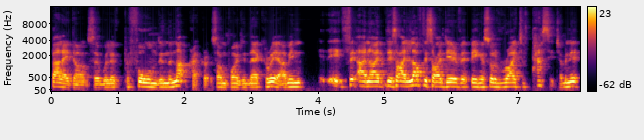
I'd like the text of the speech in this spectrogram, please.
ballet dancer will have performed in the Nutcracker at some point in their career. I mean, it, and I this I love this idea of it being a sort of rite of passage. I mean, it,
